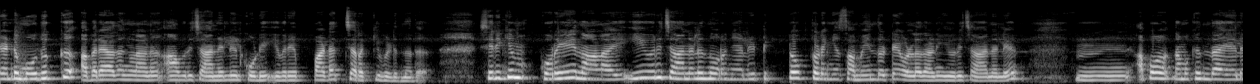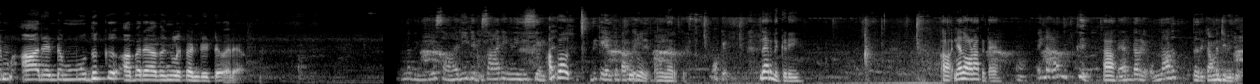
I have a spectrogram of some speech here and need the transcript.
രണ്ട് മുതുക്ക് അപരാധങ്ങളാണ് ആ ഒരു ചാനലിൽ കൂടി ഇവരെ പടച്ചിറക്കി വിടുന്നത്. ശരിക്കും കുറേ നാളായി ഈ ഒരു ചാനൽ എന്ന് പറഞ്ഞാൽ ടിക്ടോക്ക് തുടങ്ങിയ സമയം തൊട്ടേ ഉള്ളതാണ് ഈ ഒരു ചാനൽ അപ്പോൾ നമുക്ക് എന്തായാലും ആ രണ്ട് മുതുക്ക് അപരാധങ്ങൾ കണ്ടിട്ട് വരാം. എന്നാ വലിയ സാരിയുടെ സാരി ഇങ്ങനെ ഈസി അപ്പൊ ആയിട്ട് ഇത് കേൾക്ക് പറഞ്ഞു ഓക്കെ നേരം നിക്കടി ഞാൻ ഓണാക്കട്ടെ? വേണ്ട ഒന്നാമത് കമന്റ് വരും.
